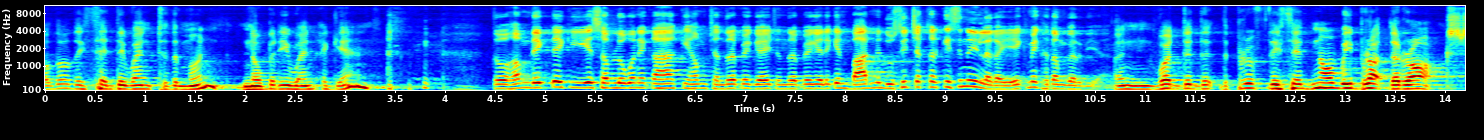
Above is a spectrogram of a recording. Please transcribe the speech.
although they said they went to the moon, nobody went again. तो हम देखते हैं कि ये सब लोगों ने कहा कि हम चंद्र पे गए चंद्र पे गए लेकिन बाद में दूसरी चक्कर किसी ने नहीं लगाई एक में खत्म कर दिया And what did the, the proof? They said, no, we brought the rocks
